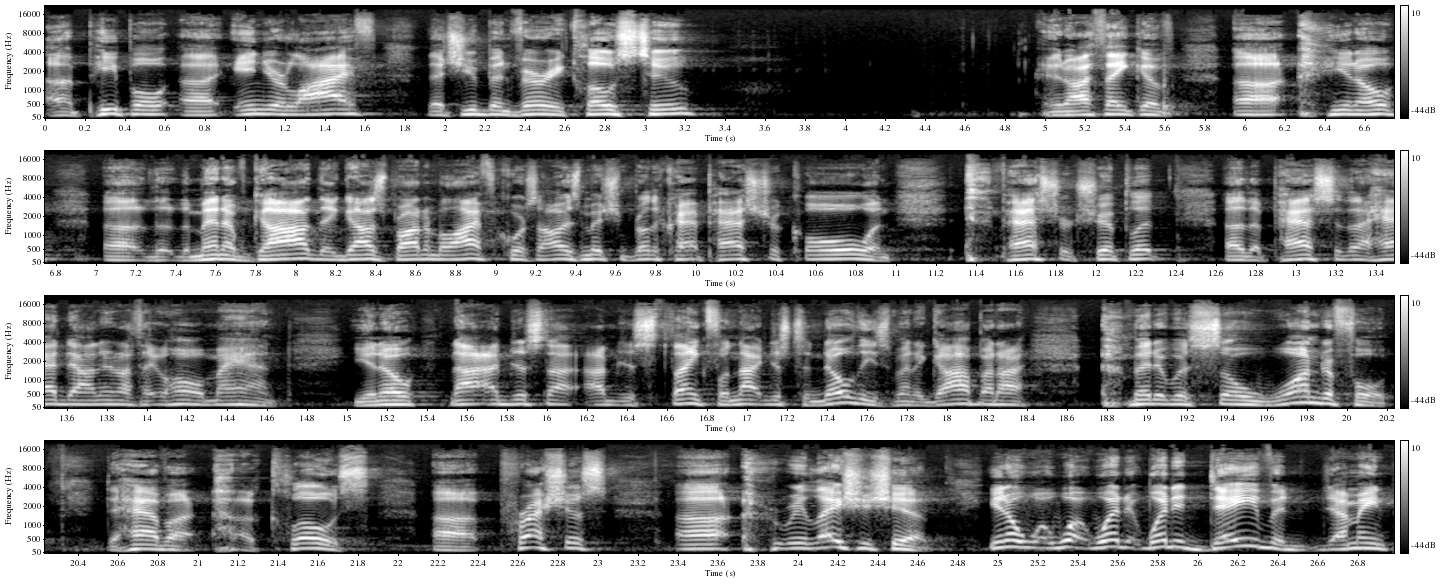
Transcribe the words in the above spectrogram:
uh, people uh, in your life that you've been very close to. You know, I think of, uh, you know, uh, the, the, men of God that God's brought into my life. Of course, I always mention Brother Crap, Pastor Cole and Pastor Triplett, uh, the pastor that I had down there. And I think, oh, man, you know, not, I'm just not, I'm just thankful not just to know these men of God, but I, but it was so wonderful to have a, a close uh, precious uh, relationship. You know, what, what, what did David, I mean,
